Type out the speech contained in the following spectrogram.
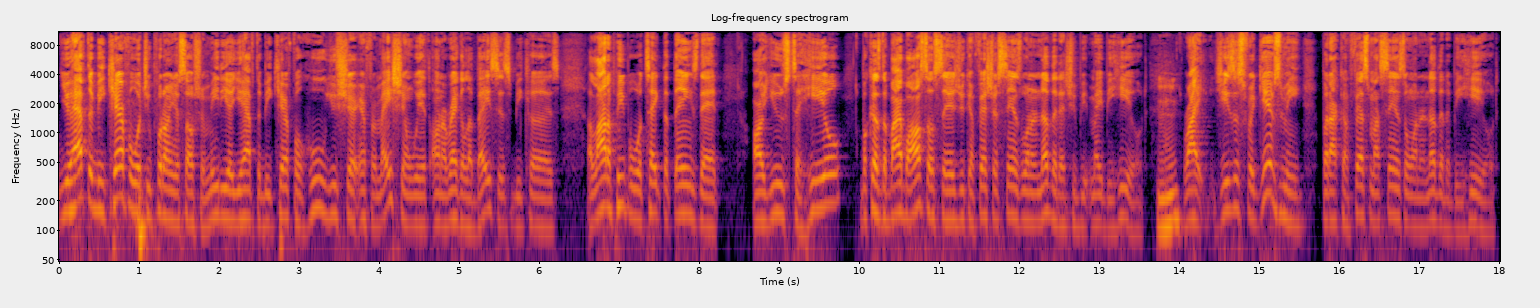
you have to be careful what you put on your social media. You have to be careful who you share information with on a regular basis because a lot of people will take the things that are used to heal because the Bible also says you confess your sins one another that you be, may be healed. Right? Jesus forgives me, but I confess my sins to one another to be healed.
